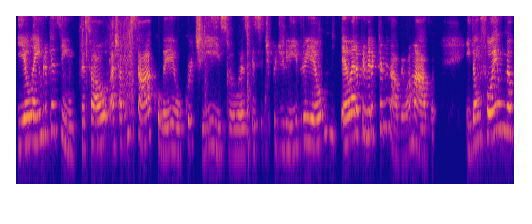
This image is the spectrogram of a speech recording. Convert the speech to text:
E eu lembro que, assim, o pessoal achava um saco ler ou curtir isso, esse tipo de livro, e eu, eu era a primeira que terminava, eu amava. Então, foi o meu,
